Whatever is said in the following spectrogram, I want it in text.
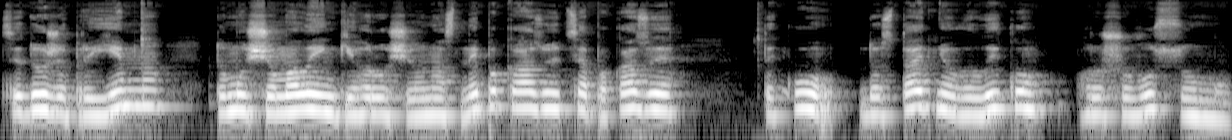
Це дуже приємно, тому що маленькі гроші у нас не показуються, показує таку достатньо велику грошову суму.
